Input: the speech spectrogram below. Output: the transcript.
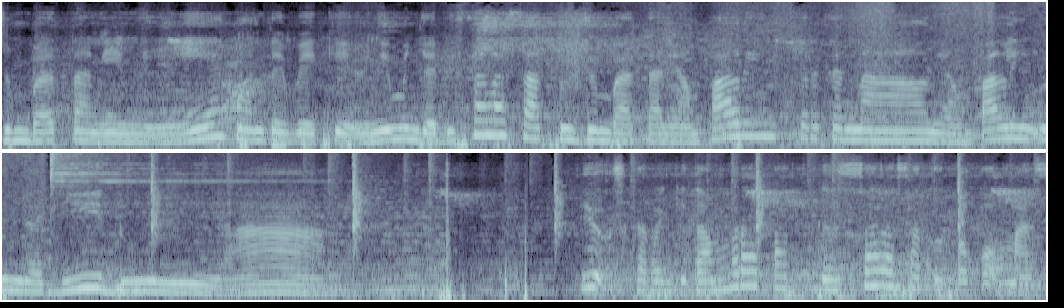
jembatan ini Ponte Vecchio ini menjadi salah satu jembatan yang paling terkenal, yang paling indah di dunia. Yuk sekarang kita merapat ke salah satu toko emas.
